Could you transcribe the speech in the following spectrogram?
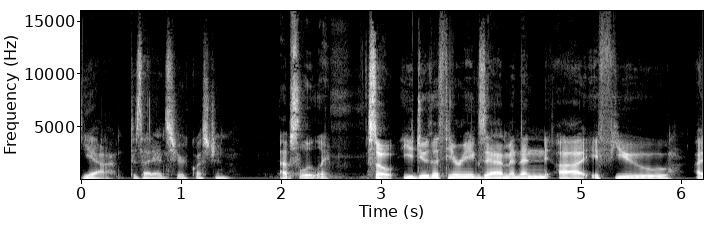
yeah, does that answer your question? Absolutely. So you do the theory exam, and then uh, if you, I,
